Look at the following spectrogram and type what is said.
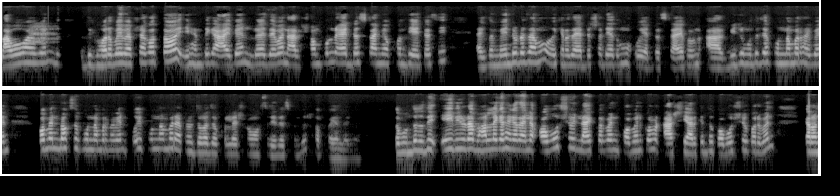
লাভও পাইবেন যদি ঘরে বই ব্যবসা করতে হয়, এখান থেকে আইবেন, লয়ে যাবেন আর সম্পূর্ণ অ্যাড্রেসটা আমি ওখান দিয়ে আইতাছি একদম মেন রোডে যাব, ওইখানে যে অ্যাড্রেসটা দিয়ে দেবো, ওই অ্যাড্রেসটা এখন আর ভিডিওর মধ্যে যে ফোন নাম্বার হইবেন কমেন্ট বক্সে ফোন নাম্বার পাবেন, ওই ফোন নাম্বারে আপনারা যোগাযোগ করলে সমস্ত ডিটেলস কিন্তু সব পেয়ে যাবেন তো বন্ধু, যদি এই ভিডিওটা ভালো লেগে থাকে, তাহলে অবশ্যই লাইক করবেন কমেন্ট করবেন আর শেয়ার কিন্তু অবশ্যই করবেন। কারণ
